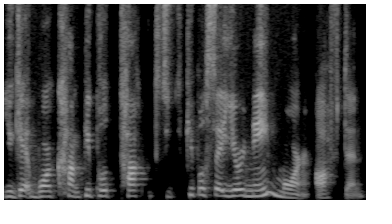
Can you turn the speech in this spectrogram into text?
You get more com- people talk people say your name more often.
